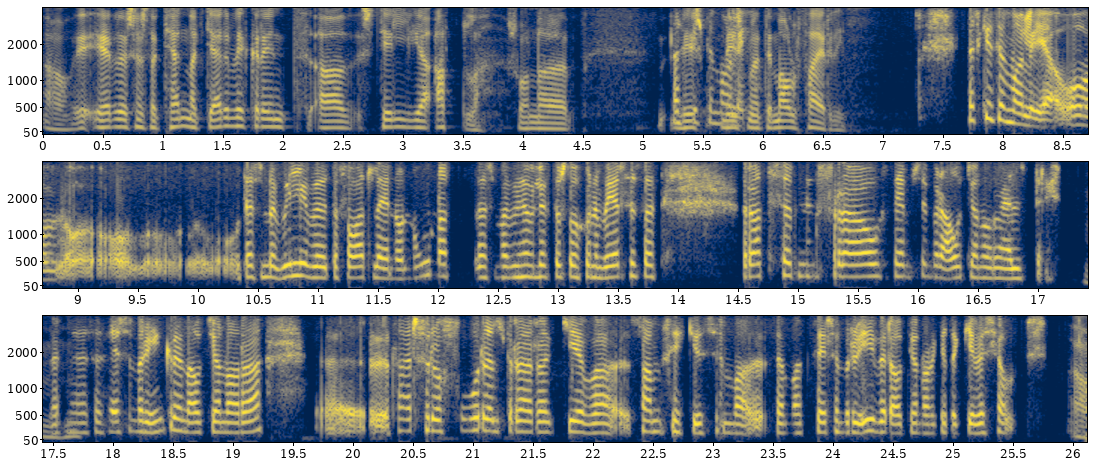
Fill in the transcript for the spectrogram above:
Já, er þau semst að kenna gerfigreind að skilja alla svona mismöndi málfæri? Það skiptir máli, já, og, og, og, og þess vegna viljum við þetta fá alla inn og núna það sem að við höfum lefkt á stokkunum er þess að rattsöfnin frá þeim sem eru 18 ára eldri. Mm -hmm. Að þeir sem eru yngri en 18 ára, uh, það er fyrir að fóreldrar að gefa samþykkið sem að, sem að þeir sem eru yfir 18 ára geta gefið sjálf. Já,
